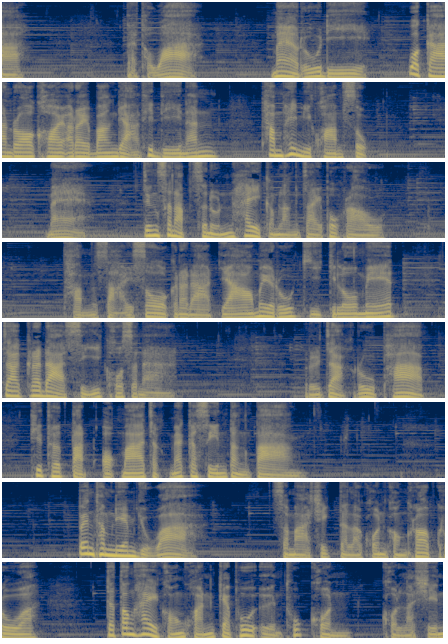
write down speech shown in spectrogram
แต่ทว่า แม่รู้ดี ว่าการรอคอยอะไรบางอย่างที่ดีนั้นทำให้มีความสุข แม่จึงสนับสนุนให้กำลังใจพวกเราทำสายโซ่กระดาษยาวไม่รู้กี่กิโลเมตร จากกระดาษสีโฆษณา หรือจากรูปภาพที่เธอตัดออกมาจากแมกกาซีนต่างๆ เป็นธรรมเนียมอยู่ว่า สมาชิกแต่ละคนของครอบครัว จะต้องให้ของขวัญแก่ผู้อื่นทุกคนคนละชิ้น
